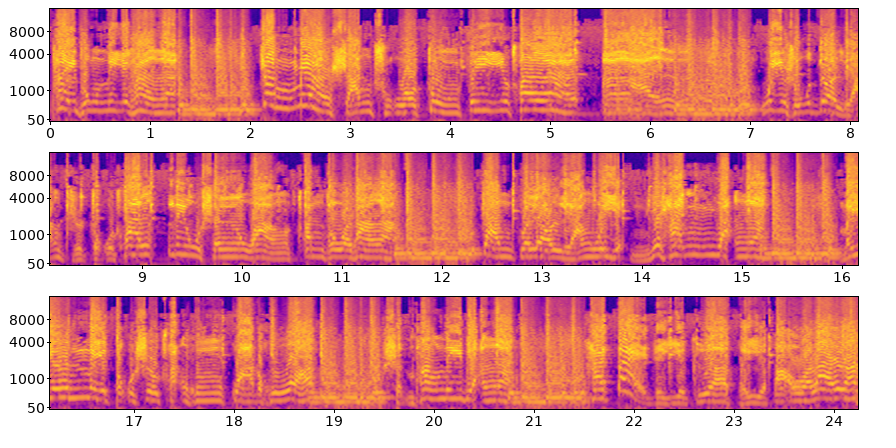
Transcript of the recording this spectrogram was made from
抬头你看，正面闪出众贼船。为首的两只舟船，留神往船头上啊，站住了两位女婵娟啊，美人没都是穿红挂着火，身旁那边啊还带着一个背包来啊，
